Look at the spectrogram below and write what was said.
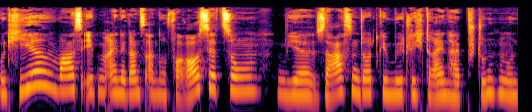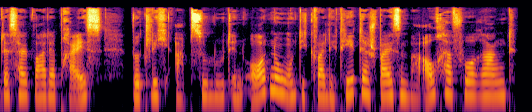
Und hier war es eben eine ganz andere Voraussetzung. Wir saßen dort gemütlich dreieinhalb Stunden und deshalb war der Preis wirklich absolut in Ordnung und die Qualität der Speisen war auch hervorragend.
